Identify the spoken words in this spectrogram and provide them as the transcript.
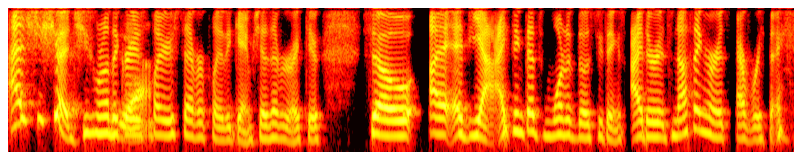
as she should. She's one of the greatest yeah. players to ever play the game. She has every right to. So, I yeah, I think that's one of those two things. Either it's nothing or it's everything.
